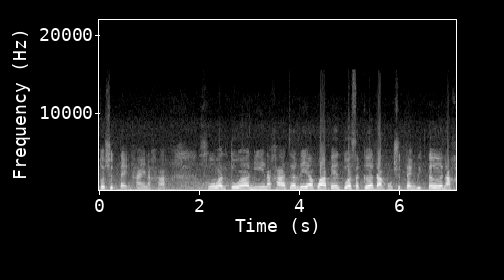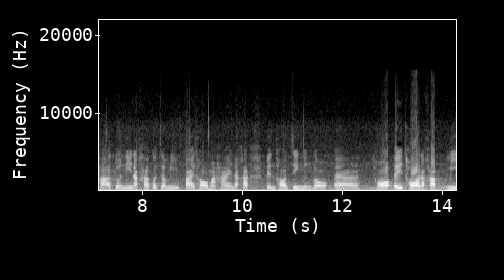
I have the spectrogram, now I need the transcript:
ตัวชุดแต่งให้นะคะ ส่วนตัวนี้นะคะจะเรียกว่าเป็นตัวสเกิร์ตหลังของชุดแต่งวิกเตอร์นะคะ ตัวนี้นะคะก็จะมีปลายท่อมาให้นะคะ เป็นท่อจริงหนึ่งดอกเออท่อเอท่อนะคะมี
